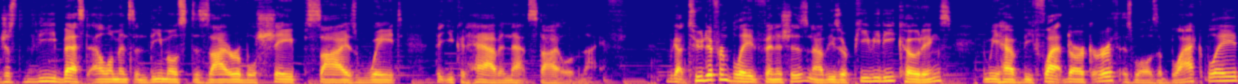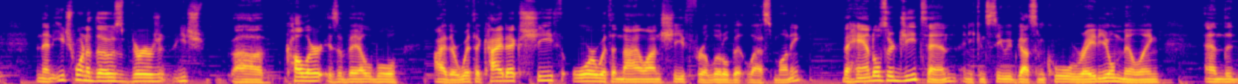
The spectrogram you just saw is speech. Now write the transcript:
just the best elements and the most desirable shape, size, weight that you could have in that style of knife. We've got two different blade finishes. Now these are PVD coatings, and we have the flat dark earth as well as a black blade. And then each one of those version, each uh, color is available either with a Kydex sheath or with a nylon sheath for a little bit less money. The handles are G10, and you can see we've got some cool radial milling, and the,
